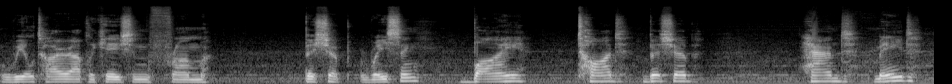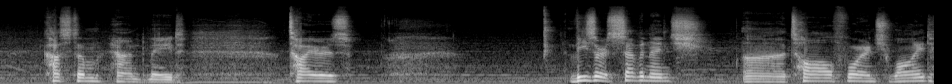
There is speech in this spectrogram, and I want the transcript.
wheel tire application from Bishop Racing by Todd Bishop, handmade, custom handmade tires. These are 7 inch uh, tall, 4 inch wide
